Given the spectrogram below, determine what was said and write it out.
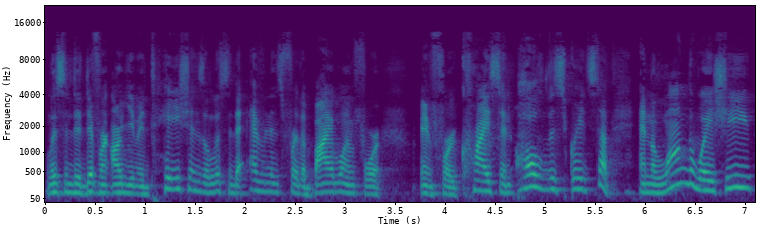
listen to different argumentations, and listen to evidence for the Bible and for and for Christ and all this great stuff. And along the way, she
